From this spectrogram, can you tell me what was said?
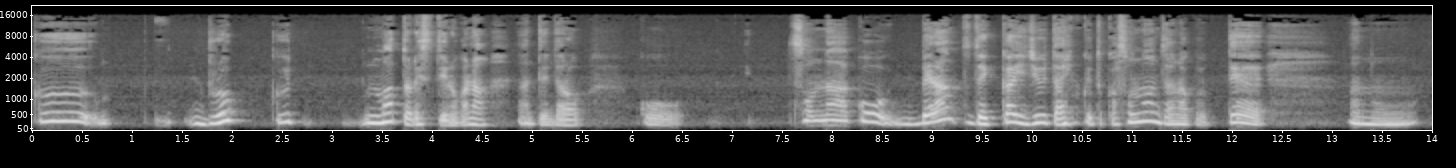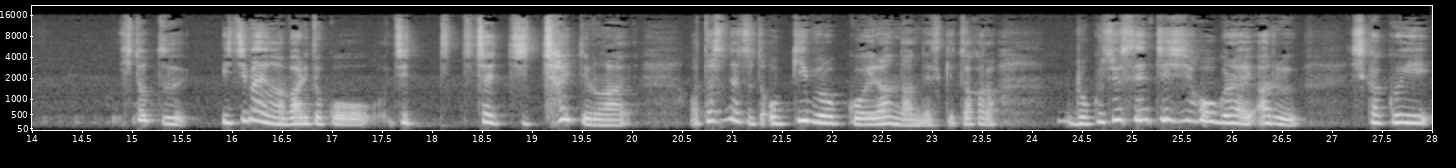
ク、ブロックマットレスっていうのかな？なんて言うんだろう。こう、そんな、こう、ベランとでっかい絨毯引くとか、そんなんじゃなくって、あの、一つ一枚が割とこうちっちゃいちっちゃいっていうのは私のはちょっと大きいブロックを選んだんですけどだから60センチ四方ぐらいある四角い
